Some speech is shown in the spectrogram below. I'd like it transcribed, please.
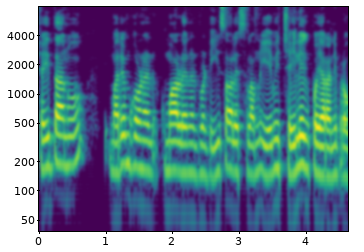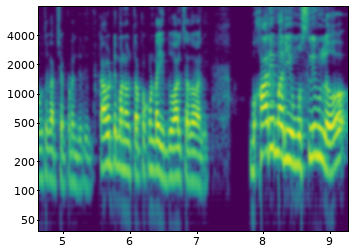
శైతాను మరియం కుమారుడైనటువంటి ఈసా అలైహిస్లాంని ఏమీ చేయలేకపోయారని ప్రవక్త గారు చెప్పడం జరిగింది. కాబట్టి మనం తప్పకుండా ఈ దువాలు చదవాలి. బుఖారి మరియు ముస్లింలో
